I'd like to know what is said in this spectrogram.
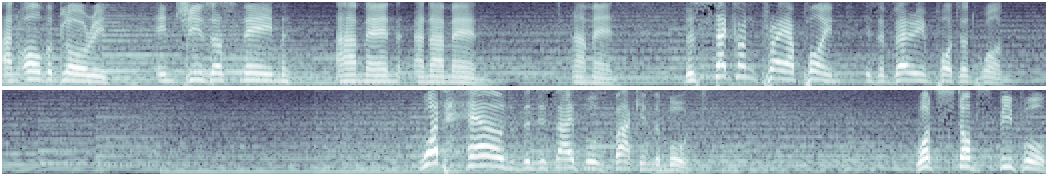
and all the glory. In Jesus' name, amen and amen. Amen. The second prayer point is a very important one. What held the disciples back in the boat? What stops people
